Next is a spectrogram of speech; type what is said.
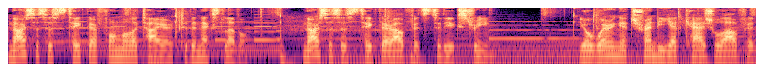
Narcissists take their formal attire to the next level. Narcissists take their outfits to the extreme. You're wearing a trendy yet casual outfit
